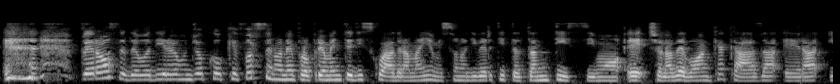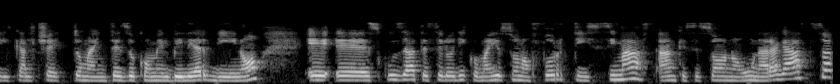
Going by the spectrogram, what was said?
Però se devo dire un gioco che forse non è propriamente di squadra, ma io mi sono divertita tantissimo e ce l'avevo anche a casa, era il calcetto, ma inteso come il biliardino e eh, scusate se lo dico ma io sono fortissima anche se sono una ragazza,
